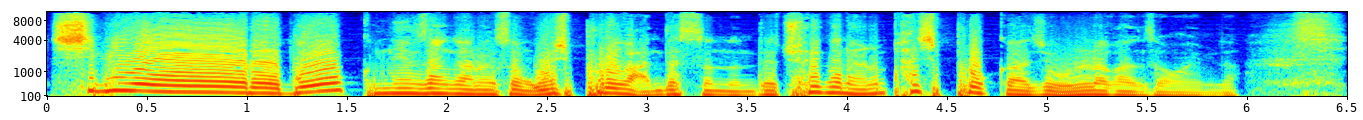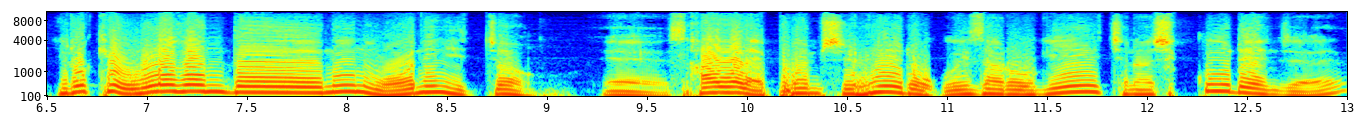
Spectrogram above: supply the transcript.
12월에도 금리 인상 가능성 50%가 안 됐었는데 최근에는 80%까지 올라간 상황입니다. 이렇게 올라간 데는 원인이 있죠. 예, 4월 FOMC 회의록, 의사록이 지난 19일에 이제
